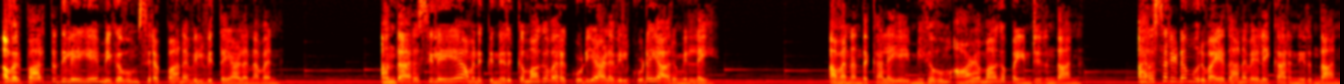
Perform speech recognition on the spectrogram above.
அவர் பார்த்ததிலேயே மிகவும் சிறப்பான வில்வித்தையாளன் அவன். அந்த அரசிலேயே அவனுக்கு நெருக்கமாக வரக்கூடிய அளவில் கூட யாரும் இல்லை அவன் அந்த கலையை மிகவும் ஆழமாக பயின்றிருந்தான். அரசரிடம் ஒரு வயதான வேலைக்காரன் இருந்தான்.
